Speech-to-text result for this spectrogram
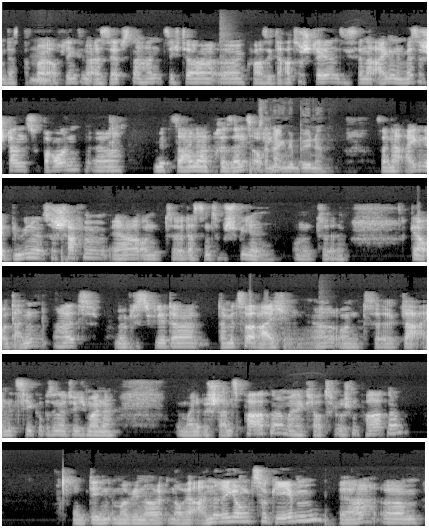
Und das hat man mhm. auf LinkedIn alles selbst in der Hand, sich da äh, quasi darzustellen, sich seinen eigenen Messestand zu bauen, äh, mit seiner Präsenz auf seine eigene Bühne. Seine eigene Bühne zu schaffen, ja, und äh, das dann zu bespielen. Und äh, genau, und dann halt möglichst viele da damit zu erreichen. Ja. Und äh, klar, eine Zielgruppe sind natürlich meine meine Bestandspartner, meine Cloud Solution Partner, um denen immer wieder neue Anregungen zu geben, ja, ähm,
